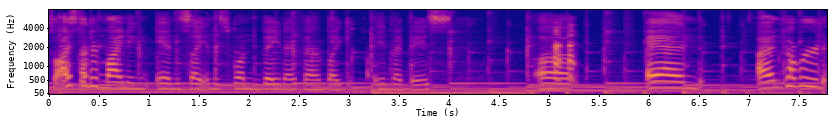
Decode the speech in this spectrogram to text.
So I started mining andesite in this one vein I found, like in my base. Uh, and I uncovered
